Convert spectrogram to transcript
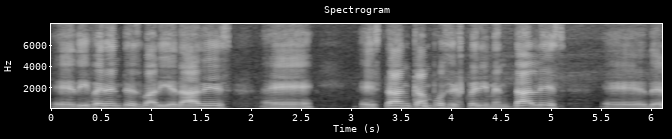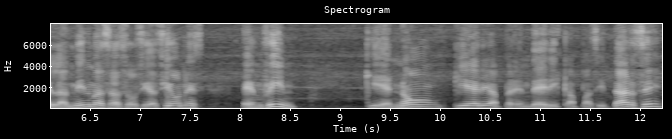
eh, diferentes variedades, eh, están campos experimentales eh, de las mismas asociaciones, en fin, quien no quiere aprender y capacitarse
